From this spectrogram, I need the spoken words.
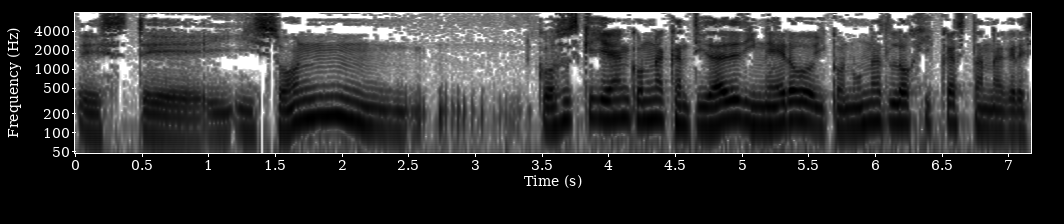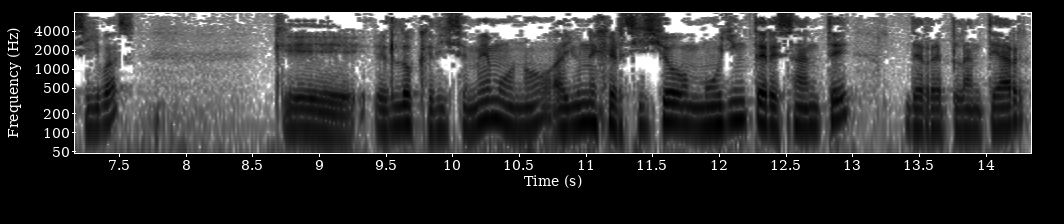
Este, y, son cosas que llegan con una cantidad de dinero y con unas lógicas tan agresivas que es lo que dice Memo, ¿no? Hay un ejercicio muy interesante de replantear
